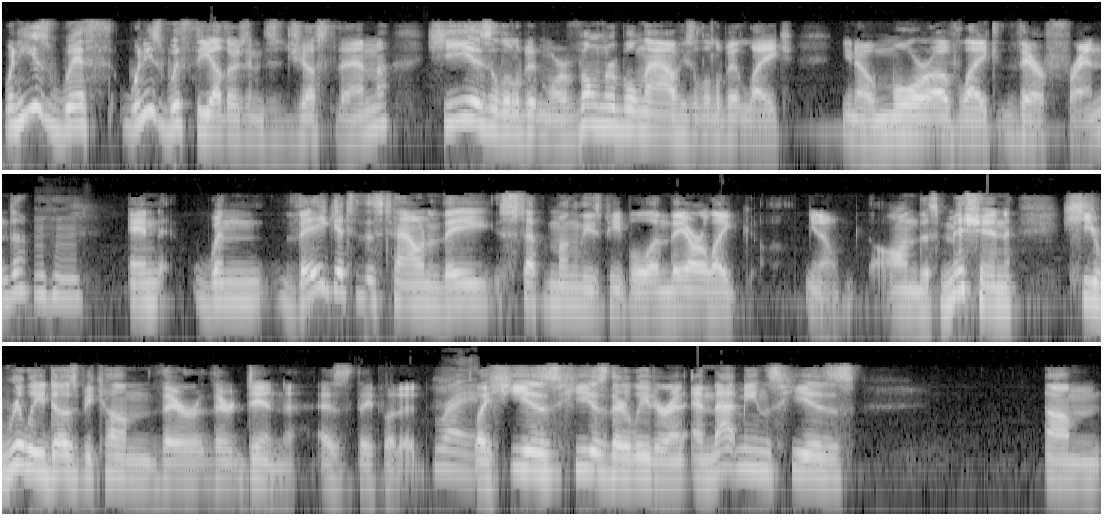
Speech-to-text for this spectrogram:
when he's with when he's with the others and it's just them, he is a little bit more vulnerable now. He's a little bit like you know more of like their friend. Mm-hmm. And when they get to this town and they step among these people and they are like you know on this mission he really does become their their dinh as they put it Right. like he is he is their leader and and that means he is um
